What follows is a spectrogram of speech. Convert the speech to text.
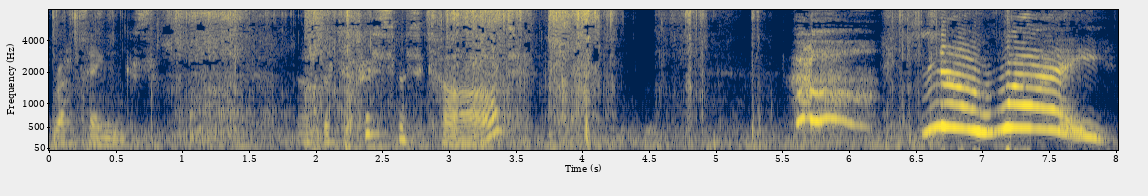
wrappings. I've got a Christmas card. no way!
